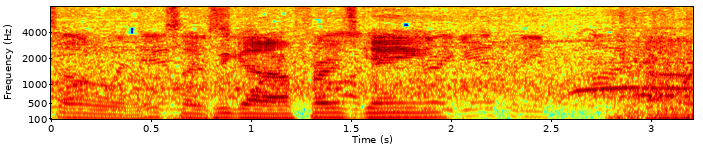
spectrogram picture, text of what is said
So it looks like we got our first game. Greg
